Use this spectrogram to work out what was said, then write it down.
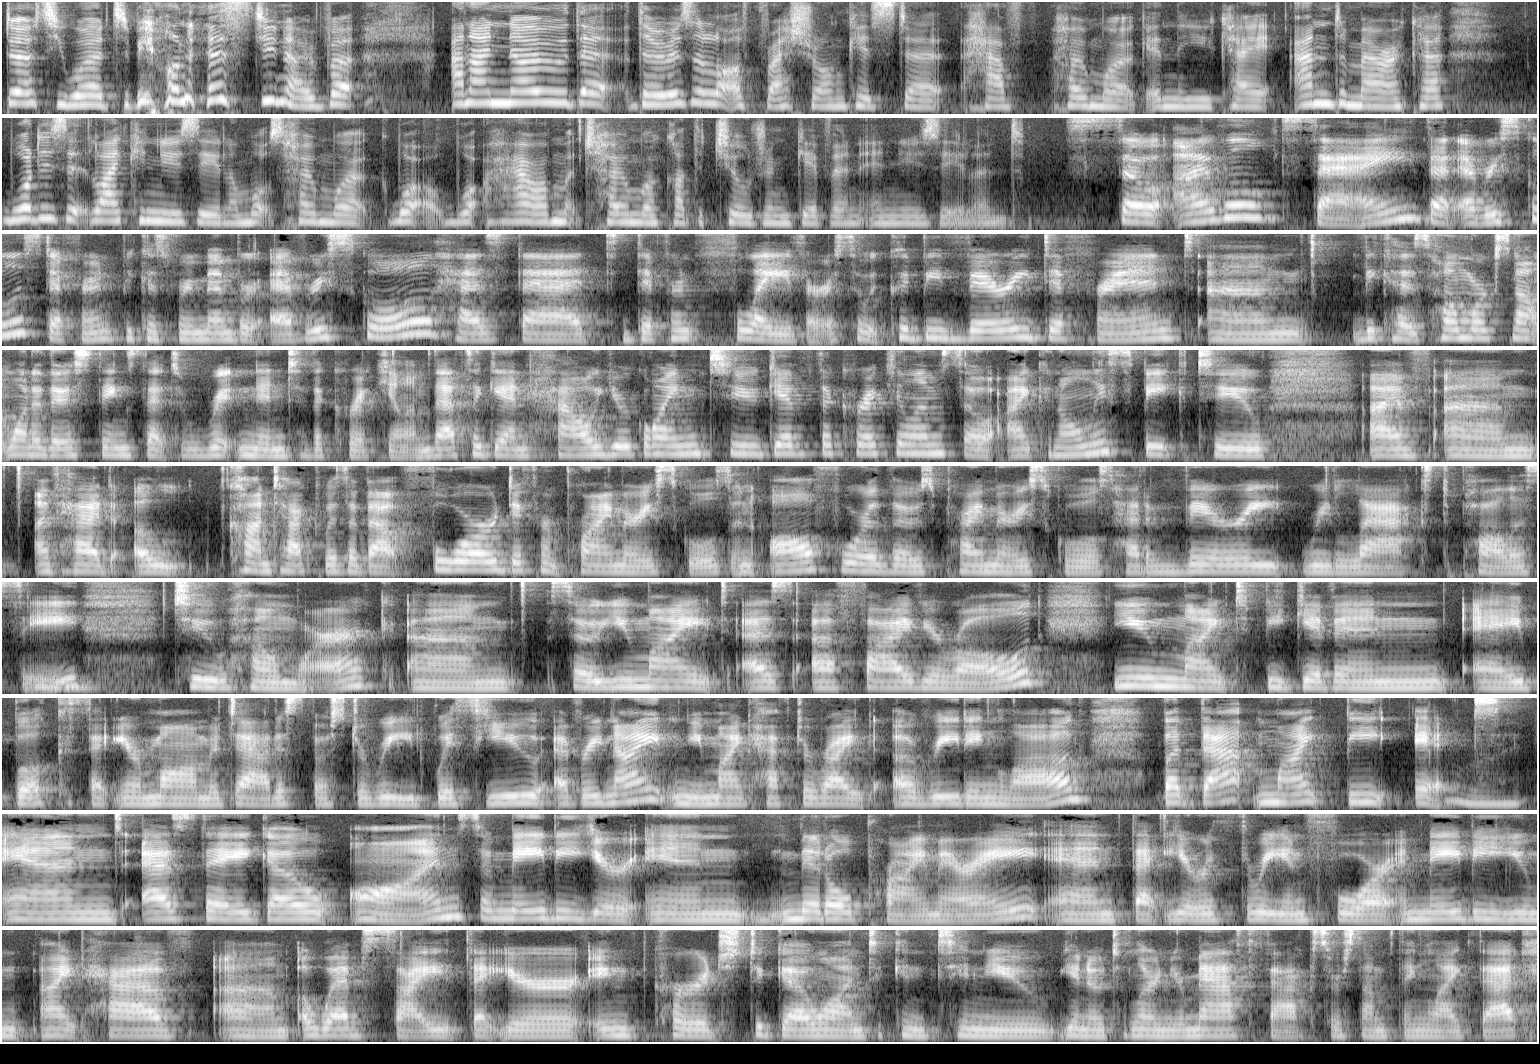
dirty word to be honest, you know. But and I know that there is a lot of pressure on kids to have homework in the UK and America what is it like in New Zealand? What's homework? What, what, how much homework are the children given in New Zealand? So I will say that every school is different because remember, every school has that different flavor. So it could be very different um, because homework's not one of those things that's written into the curriculum. That's again how you're going to give the curriculum. So I can only speak to. I've um, I've had a contact with about four different primary schools, and all four of those primary schools had a very relaxed policy mm-hmm. To homework. Um, so you might, as a five year old, you might be given a book that your mom or dad is supposed to read with you every night, and you might have to write a reading log, but that might be it. And as they go on, so maybe you're in middle primary and that you're three and four, and maybe you might have um, a website that you're encouraged to go on to continue, you know, to learn your math facts or something like that.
